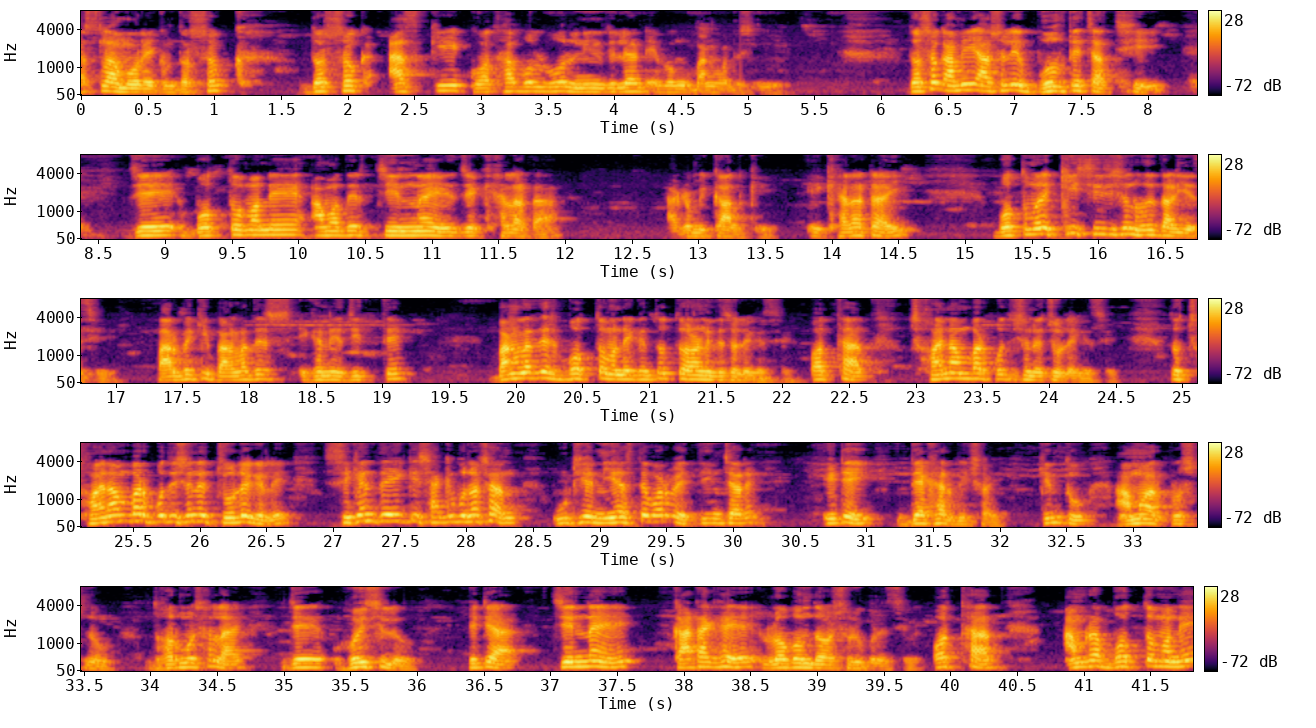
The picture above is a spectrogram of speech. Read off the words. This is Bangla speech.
আসসালামু আলাইকুম, দর্শক। দর্শক, আজকে কথা বলব নিউজিল্যান্ড এবং বাংলাদেশ নিয়ে। দর্শক, আমি আসলে বলতে চাচ্ছি যে বর্তমানে আমাদের চেন্নাইয়ে যে খেলাটা আগামীকালকে এই খেলাটাই বর্তমানে কি সিচুয়েশন হতে দাঁড়িয়েছে? পারবে কি বাংলাদেশ এখানে জিততে? বাংলাদেশ বর্তমানে কিন্তু ত্বরান্বিতে চলে গেছে। অর্থাৎ ছয় নম্বর পজিশনে চলে গেছে। তো ছয় নম্বর পজিশনে চলে গেলে সেখান থেকে কি সাকিবুল হাসান উঠিয়ে নিয়ে আসতে পারবে তিন চারে? এটাই দেখার বিষয়। কিন্তু আমার প্রশ্ন, ধর্মশালায় যে হয়েছিল, এটা চেন্নাইয়ে কাটা খেয়ে লবণ দেওয়া শুরু করেছে। অর্থাৎ আমরা বর্তমানে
